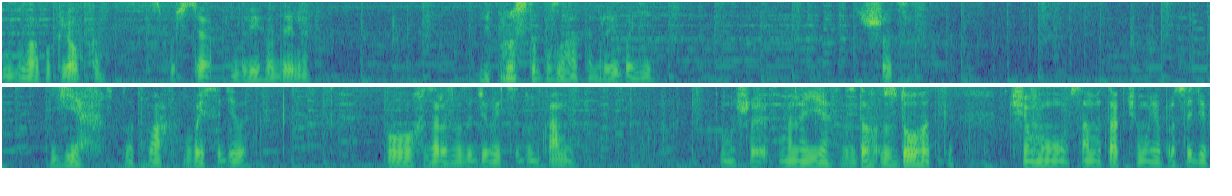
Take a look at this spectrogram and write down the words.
Була покльовка спустя дві години. Не просто була, а там риба є. Що це? Є, плотва висиділи. Ох, зараз буду ділитися думками. Тому що в мене є здогадки, чому саме так, чому я просидів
